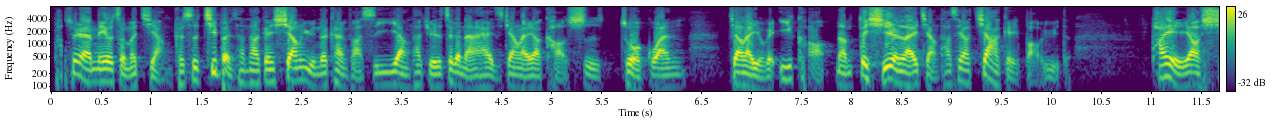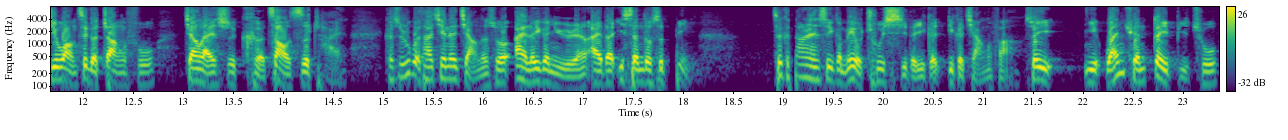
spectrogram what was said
他虽然没有怎么讲，可是基本上他跟湘云的看法是一样。他觉得这个男孩子将来要考试做官。将来有个依靠，那么对袭人来讲，她是要嫁给宝玉的，她也要希望这个丈夫将来是可造之才。可是如果她今天讲的说爱了一个女人，爱到一生都是病，这个当然是一个没有出息的一个一个讲法。所以你完全对比出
